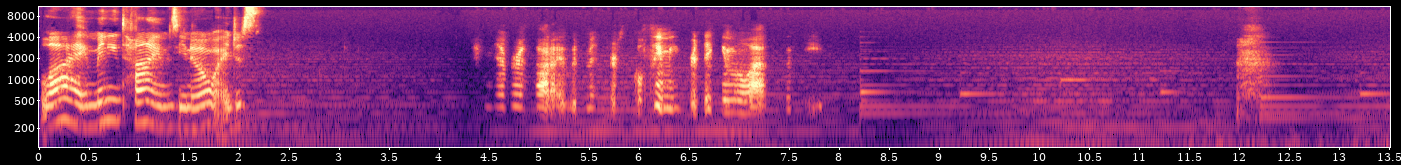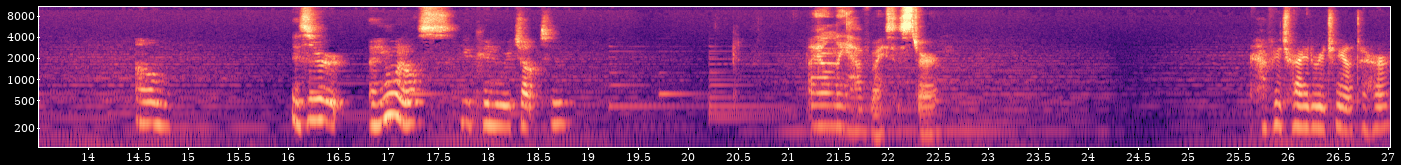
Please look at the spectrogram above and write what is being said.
lie many times, you know, I just. I never thought I would miss her scolding me for taking the last Um, is there anyone else you can reach out to? I only have my sister. Have you tried reaching out to her?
